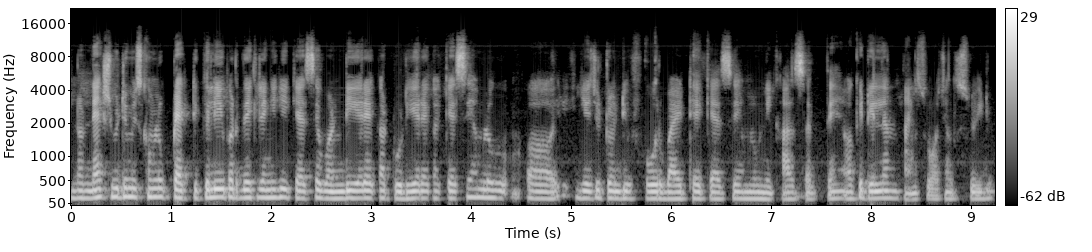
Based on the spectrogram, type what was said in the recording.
नेक्स्ट वीडियो में इसको हम लोग प्रैक्टिकली पर देख लेंगे कि कैसे वन डी एरे का टू डी एरे का, कैसे हम लोग ये जो ट्वेंटी फोर बाइट है, कैसे हम लोग निकाल सकते हैं। ओके डिल thanks for watching this video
